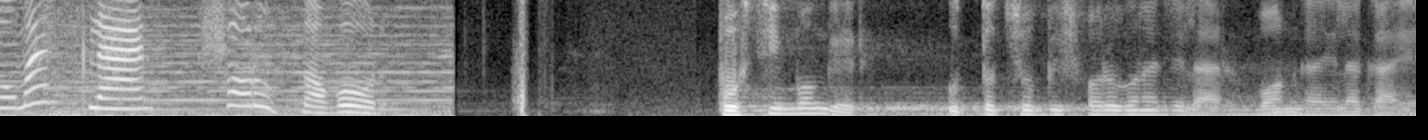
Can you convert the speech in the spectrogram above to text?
no man's land, Swarupnagar. পশ্চিমবঙ্গের উত্তর চব্বিশ পরগনা জেলার বনগাঁ এলাকায়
